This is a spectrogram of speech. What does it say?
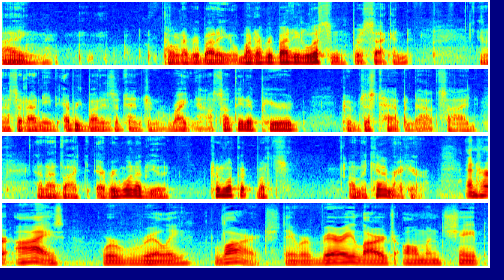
I told everybody, want everybody to listen for a second. And I said, I need everybody's attention right now. Something appeared to have just happened outside. And I'd like every one of you to look at what's on the camera here. And her eyes were really large. They were very large, almond shaped,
